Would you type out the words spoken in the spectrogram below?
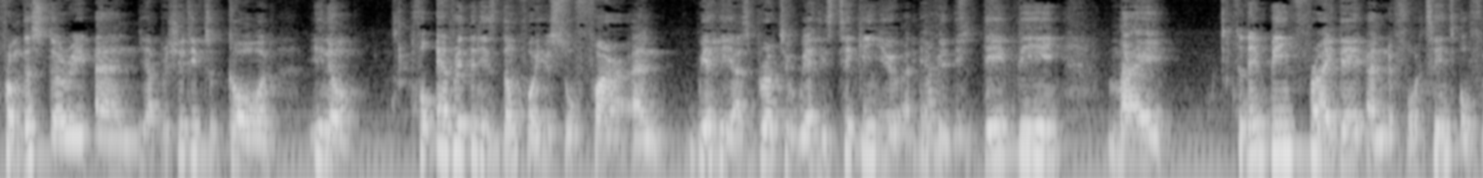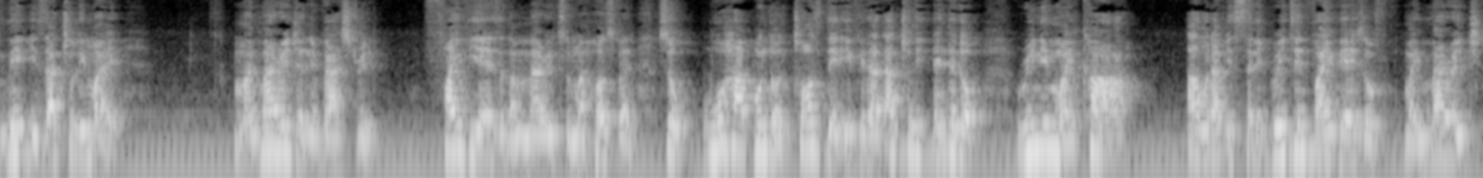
from this story and be appreciative to god. You know for everything he's done for you so far and where he has brought you, where he's taking you and everything. Today being my today being Friday and the 14th of May is actually my my marriage anniversary. Five years that I'm married to my husband. So what happened on Thursday, if it had actually ended up ruining my car, I would have been celebrating five years of my marriage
